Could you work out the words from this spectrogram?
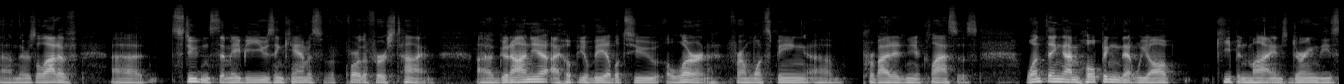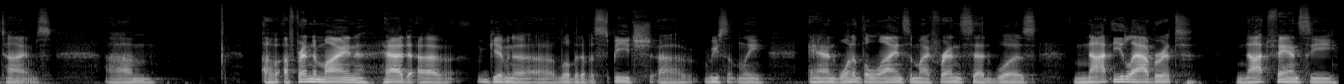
Um, there's a lot of uh, students that may be using Canvas for the first time. Uh, good on you. I hope you'll be able to learn from what's being uh, provided in your classes. One thing I'm hoping that we all keep in mind during these times. Um, a, a friend of mine had uh, given a, a, little bit of a speech uh, recently, and one of the lines that my friend said was, "Not elaborate, not fancy,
